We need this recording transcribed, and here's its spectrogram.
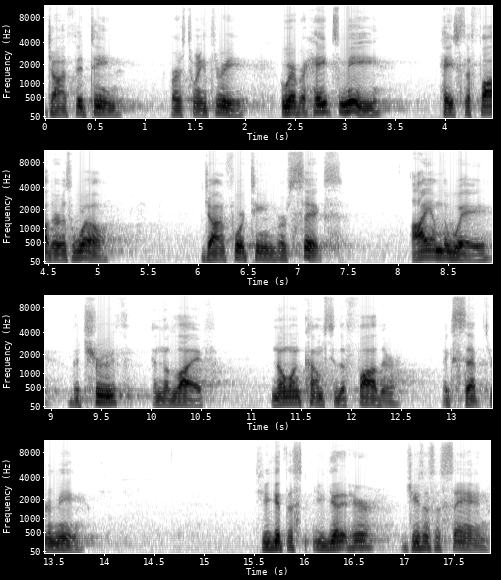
John 15, verse 23, whoever hates me hates the Father as well. John 14, verse 6, I am the way, the truth, and the life. No one comes to the Father except through me. Do you get this? You get it here? Jesus is saying,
